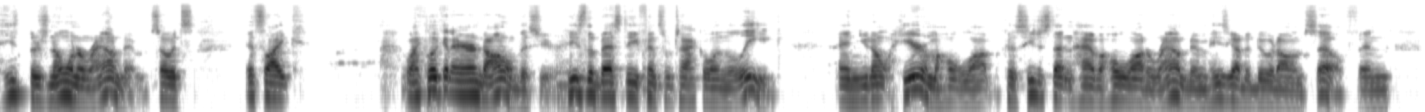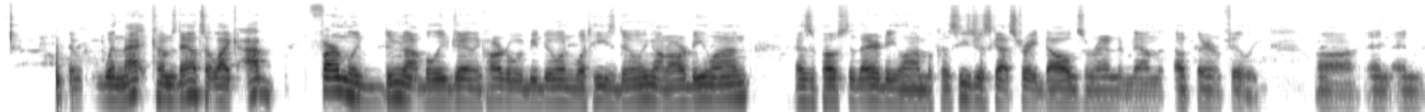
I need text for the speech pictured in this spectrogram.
He's there's no one around him, so it's it's like like look at Aaron Donald this year. He's the best defensive tackle in the league. And you don't hear him a whole lot because he just doesn't have a whole lot around him. He's got to do it all himself. And when that comes down to like I firmly do not believe Jalen Carter would be doing what he's doing on our D line as opposed to their D line because he's just got straight dogs around him down up there in Philly. Uh, and and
